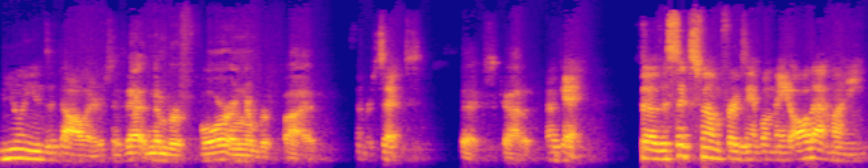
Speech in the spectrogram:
millions of dollars. Is that number four or number five? Number six. Six. Got it. Okay. So the sixth film, for example, made all that money,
